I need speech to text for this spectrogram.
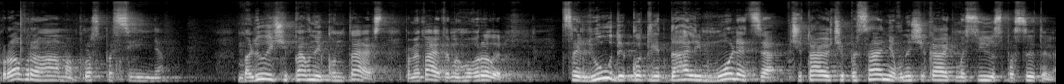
про Авраама, про спасіння, малюючи певний контекст. Пам'ятаєте, ми говорили, це люди, котрі далі моляться, читаючи Писання, вони чекають Месію Спасителя.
